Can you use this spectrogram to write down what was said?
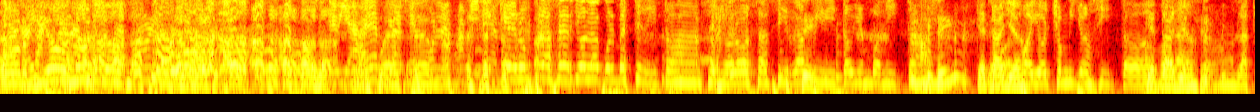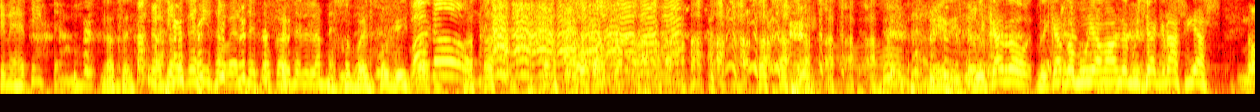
Por Dios, Que viaje placer con la familia. Quiero un placer, yo le hago el vestidito, señorosa, así rapidito, bien bonito. ¿Ah, sí? ¿Qué talla? Hay ocho milloncitos. ¿Qué talla? La que necesiten. Ya te- Pues siempre que sin saber se toca hacerle las medidas. ¡Waldo! Ricardo, Ricardo, muy amable, muchas gracias. Eh, No,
